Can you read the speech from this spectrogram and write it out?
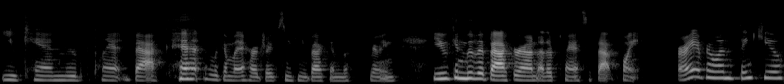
you can move the plant back. Look at my hard drive sneaking back in the frame. You can move it back around other plants at that point. All right, everyone, thank you.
